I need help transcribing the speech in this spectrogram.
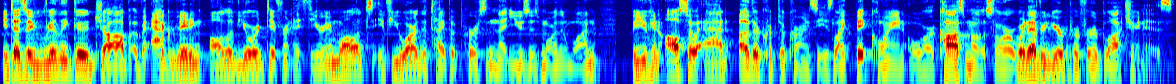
It does a really good job of aggregating all of your different Ethereum wallets if you are the type of person that uses more than one, but you can also add other cryptocurrencies like Bitcoin or Cosmos or whatever your preferred blockchain is.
